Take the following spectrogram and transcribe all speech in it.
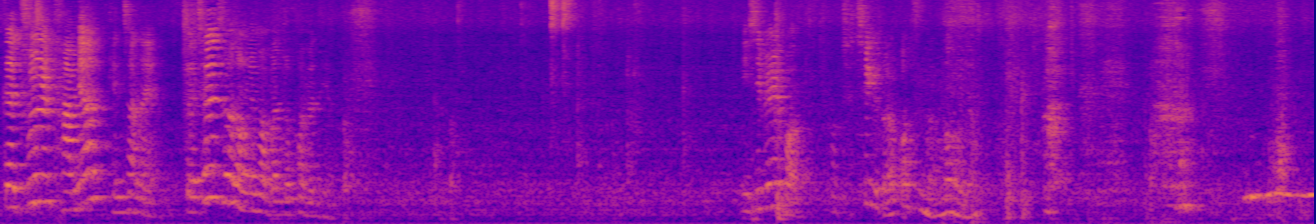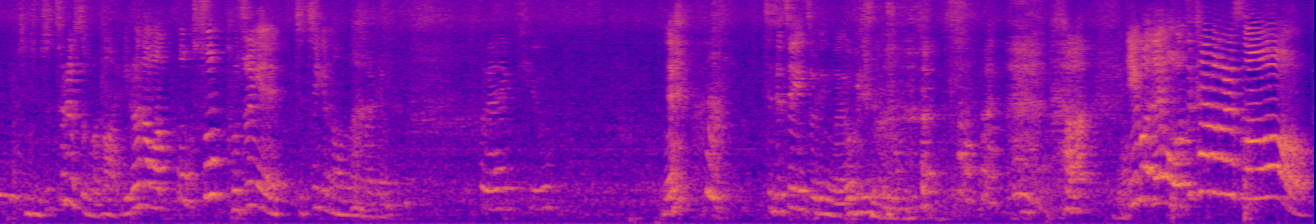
그냥 둘 다면 괜찮아요. 그러니까 최대표 정리만 만족하면 돼요. 21번. 아, 재채기 나올 것 같은데 안 나오냐? 지금 스트레스 많아. 이러다가 꼭 수업 도중에 재채기 나온단 말이에요. 그래 큐. 네? 제 재채기 소리인가요? 자, 이거 내가 어떻게 하라 그랬어?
